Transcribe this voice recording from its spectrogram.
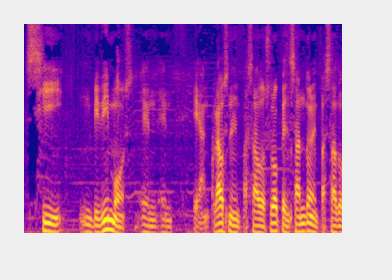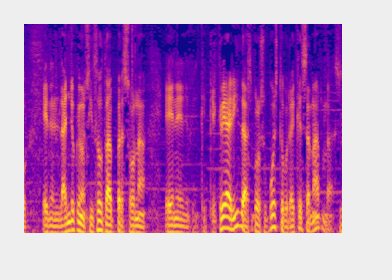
Si vivimos en, anclados en el pasado, solo pensando en el pasado, en el daño que nos hizo tal persona, en el, que, crea heridas, por supuesto, pero hay que sanarlas.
